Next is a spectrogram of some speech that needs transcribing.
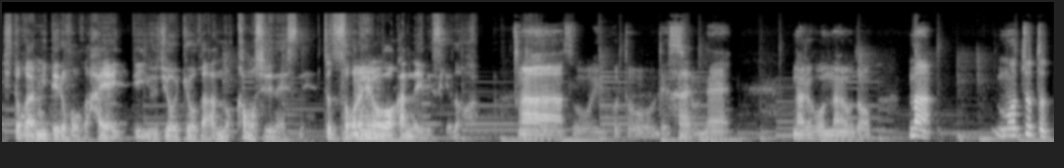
人が見てる方が早いっていう状況があるのかもしれないですね。ちょっとそこら辺は分かんないですけど。ああ、そういうことですよね。なるほど、なるほど。まあ、もうちょっと、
